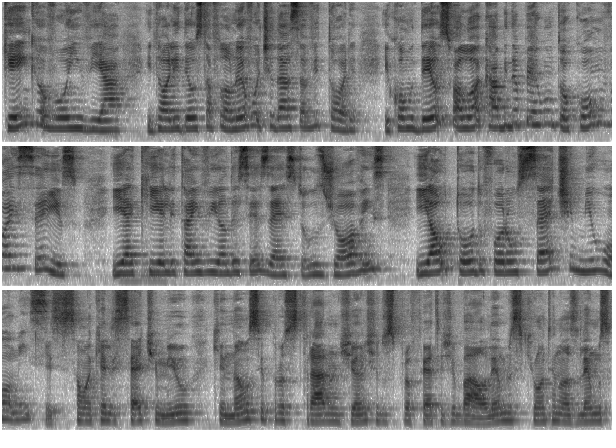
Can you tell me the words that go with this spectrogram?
Quem que eu vou enviar? Então, ali Deus está falando, eu vou te dar essa vitória. E como Deus falou, Acabe ainda perguntou, como vai ser isso? E aqui ele está enviando esse exército, os jovens e ao todo foram sete mil homens. Esses são aqueles sete mil que não se prostraram diante dos profetas de Baal. Lembra-se que ontem nós lemos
